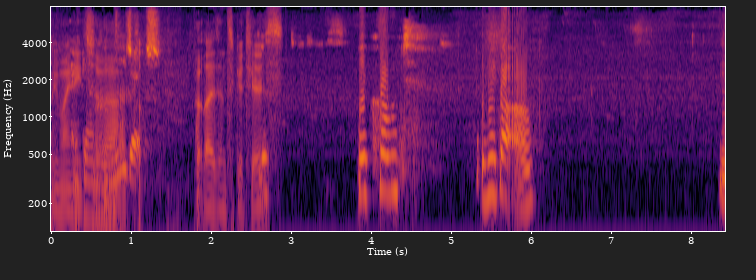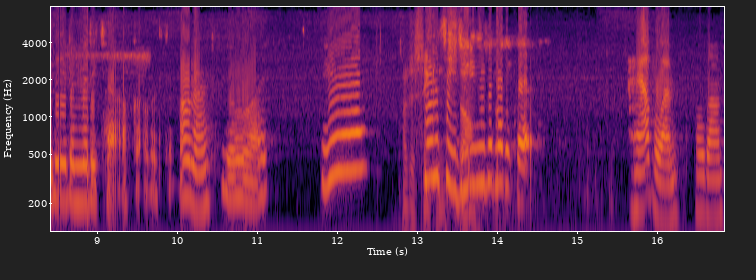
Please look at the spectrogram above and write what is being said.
We may need Again, to uh, need put those into good use. You come. T- have you got them? You need a medi kit. I've got a medi kit. Oh no, you're alright. Yeah. I'm just thinking Monty, do you need a medi kit? I have one. Hold on.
